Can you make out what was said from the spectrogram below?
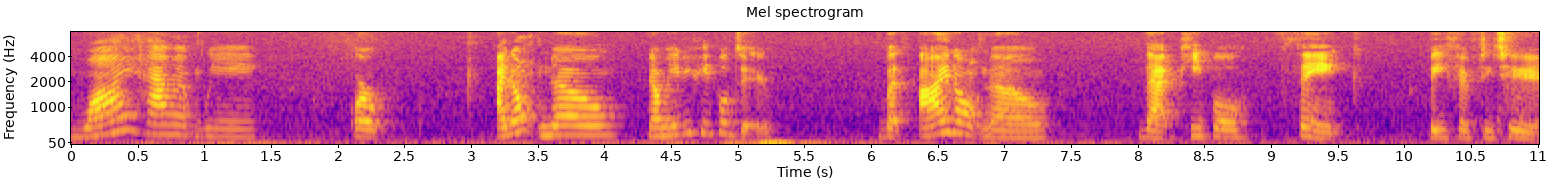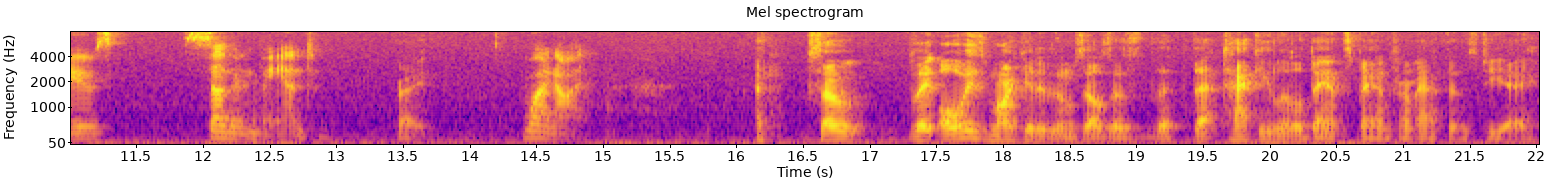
Why haven't we, or I don't know, now maybe people do, but I don't know that people think B 52's Southern band. Right. Why not? So they always marketed themselves as the, that tacky little dance band from Athens, GA.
